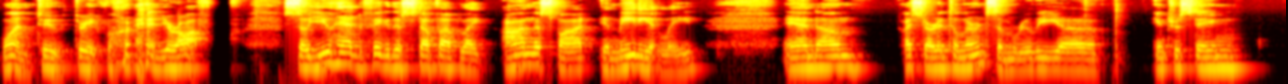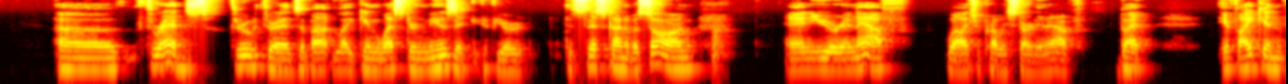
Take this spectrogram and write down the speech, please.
One, two, three, four, and you're off." So you had to figure this stuff up like on the spot immediately. And, um, I started to learn some really, uh, interesting, uh, threads through threads about like in Western music. If you're, it's this kind of a song and you're in F, well, I should probably start in F, but if I can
